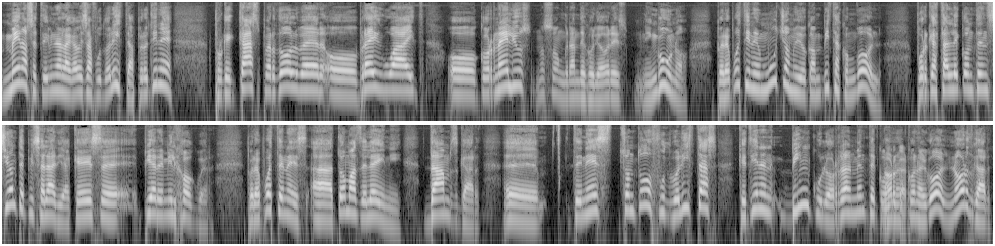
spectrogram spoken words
menos se te viene a la cabeza futbolistas, pero tiene, porque Casper Dolber o Brain White o Cornelius no son grandes goleadores ninguno, pero después tiene muchos mediocampistas con gol porque hasta el de contención te pisa el área, que es eh, Pierre-Emile Hochberg. Pero después tenés a Thomas Delaney, Damsgaard, eh, tenés, son todos futbolistas que tienen vínculo realmente con, con el gol, Nordgard,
